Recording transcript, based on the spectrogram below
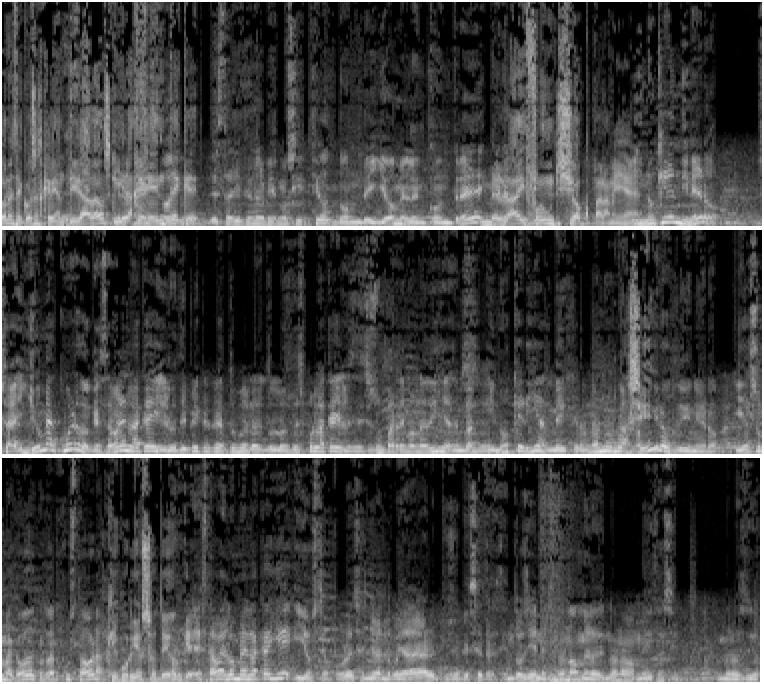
cartones de cosas que habían tirados y era gente estoy- que Estás diciendo el mismo sitio donde yo me lo encontré. verdad y fue un shock para mí, Y ¿eh? no quieren dinero. O sea, yo me acuerdo que estaban en la calle y lo típico que tú los, ves por la calle, les echas un par de monedillas en plan, y no querían. Me dijeron, no, no, no, ¿Ah, no sí? quiero tu dinero. Y eso me acabo de acordar justo ahora. Qué curioso, tío. Porque estaba el hombre en la calle y, hostia, pobre señor, le voy a dar, pues yo qué sé, 300 yenes. No, no, me lo, no, no, me dice así. Y me los dio.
